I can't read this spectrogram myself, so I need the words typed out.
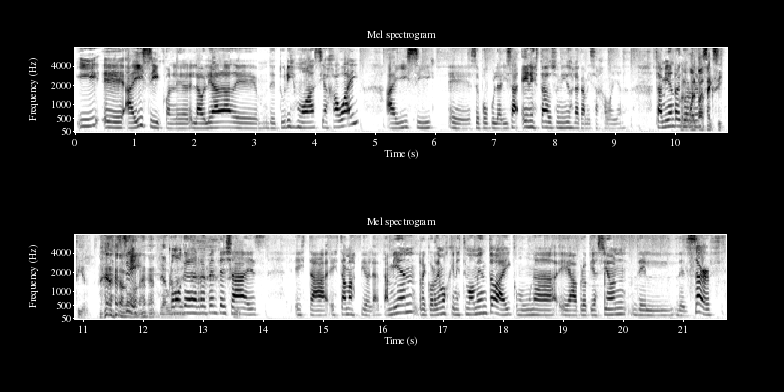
Y eh, ahí sí, con le- la oleada de, de turismo hacia Hawái, ahí sí eh, se populariza en Estados Unidos la camisa hawaiana. También Con lo cual recordemos... pasa a existir. Sí, como que de repente ya es está, está más piola. También recordemos que en este momento hay como una eh, apropiación del, del surf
